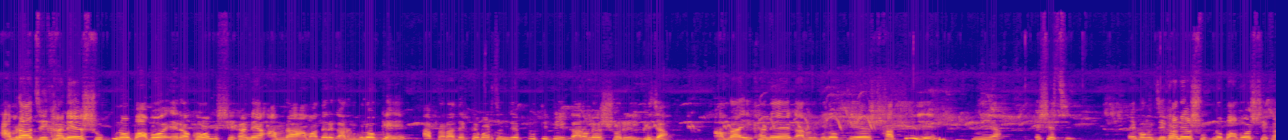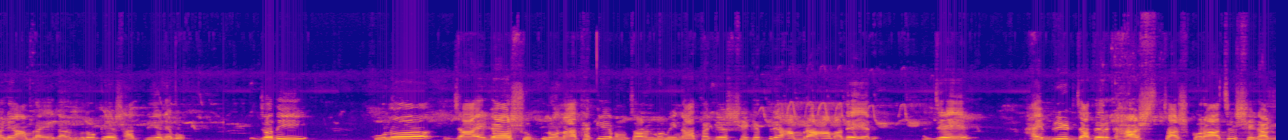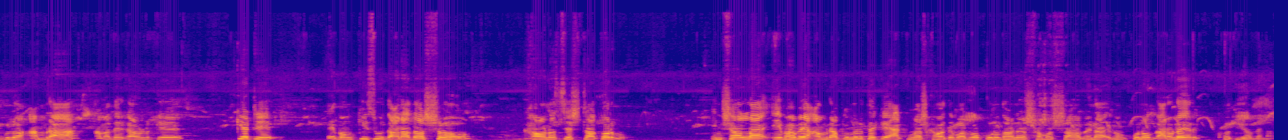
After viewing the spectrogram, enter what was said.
আমরা যেখানে শুকনো পাবো এরকম, সেখানে আমরা আমাদের গারলগুলোকে, আপনারা দেখতে পাচ্ছেন যে প্রতিটি গারলের শরীর ভিজা। আমরা এখানে গারলগুলোকে সাঁতরিয়ে নিয়ে এসেছি এবং যেখানে শুকনো পাবো, সেখানে আমরা এই গারলগুলোকে সাঁতরিয়ে নেব। যদি কোনো জায়গা শুকনো না থাকে এবং চরণভূমি না থাকে, সেক্ষেত্রে আমরা আমাদের যে হাইব্রিড জাতের ঘাস চাষ করা আছে, সে ঘাসগুলো আমরা আমাদের গারলকে কেটে এবং কিছু দানাদার সহ খাওয়ানোর চেষ্টা করব। ইনশাল্লাহ এভাবে আমরা পনেরো থেকে এক মাস খাওয়াতে পারব, কোনো ধরনের সমস্যা হবে না এবং কোনো গারলের ক্ষতি হবে না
